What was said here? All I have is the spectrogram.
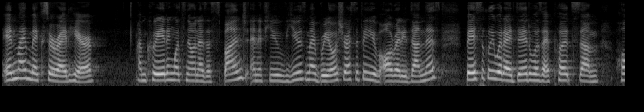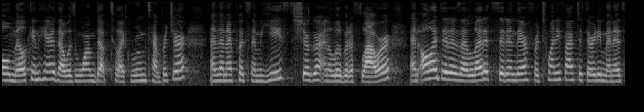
in my mixer right here, I'm creating what's known as a sponge and if you've used my brioche recipe, you've already done this. Basically what I did was I put some whole milk in here that was warmed up to like room temperature. And then I put some yeast, sugar, and a little bit of flour. And all I did is I let it sit in there for 25 to 30 minutes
